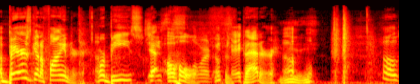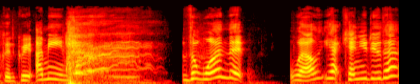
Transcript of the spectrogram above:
A bear's gonna find her. Or bees. Yeah. Jesus Oh, Lord, even okay. better. Oh, good grief. I mean, the one that, well, yeah, can you do that?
